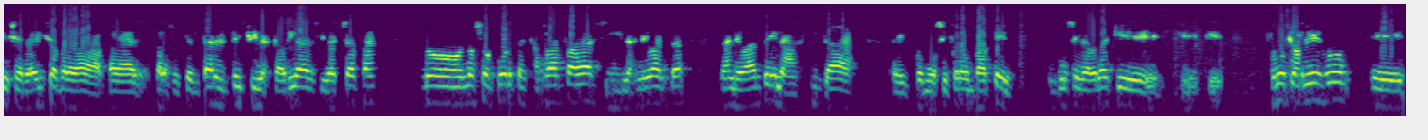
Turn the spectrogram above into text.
que se realiza para, para, sustentar el techo y las cabreadas y las chapas, no, no soporta estas ráfagas y las levanta la levanta y la quita eh, como si fuera un papel. Entonces, la verdad que, que, que mucho riesgo. Eh,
